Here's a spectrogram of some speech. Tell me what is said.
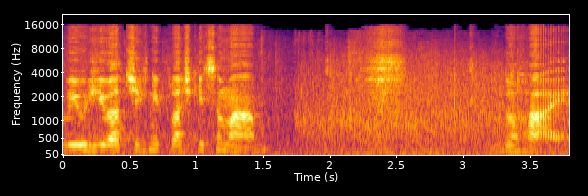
využívat všechny flašky, co mám. Do háje.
